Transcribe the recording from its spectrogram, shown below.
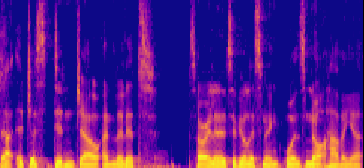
that it just didn't gel. And Lilith, sorry Lilith, if you're listening, was not having it.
